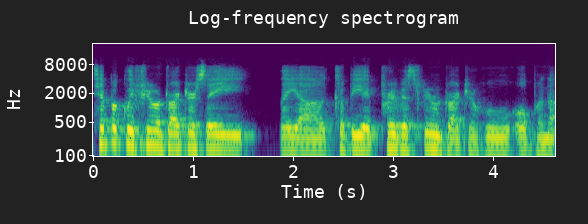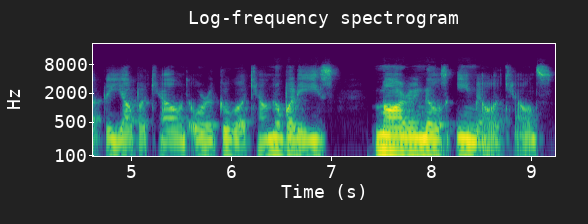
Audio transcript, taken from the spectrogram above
typically, funeral directors they they uh, could be a previous funeral director who opened up the Yelp account or a Google account. Nobody's monitoring those email accounts.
